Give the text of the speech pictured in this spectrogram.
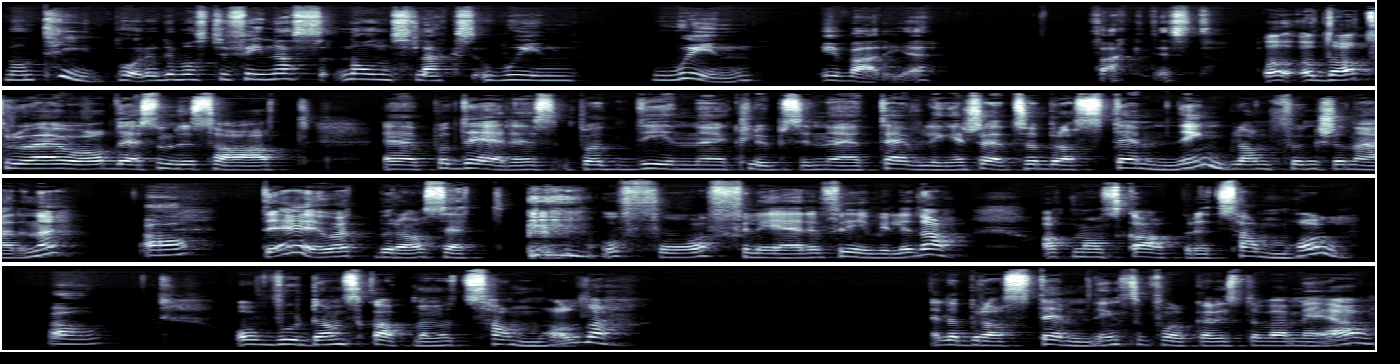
noen tid på det. Det måste finnes finnas någon slags win-win i varje. faktisk. Og, og da tror jeg jo det som du sa, at på, deres, på din klubb sine tevlinger så er det så bra stemning blant funksjonærene. Ja, Det er jo et bra sett å få flere frivillige, da. At man skaper et samhold. ja, Og hvordan skaper man et samhold, da? Eller bra stemning som folk har lyst til å være med av?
